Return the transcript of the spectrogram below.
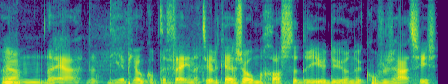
Ja. ehm, nou ja, dat, die heb je ook op tv natuurlijk. Hè. Zomergasten, drie uur durende conversaties.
